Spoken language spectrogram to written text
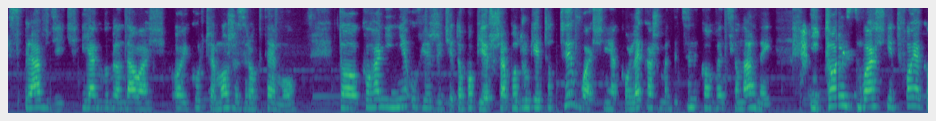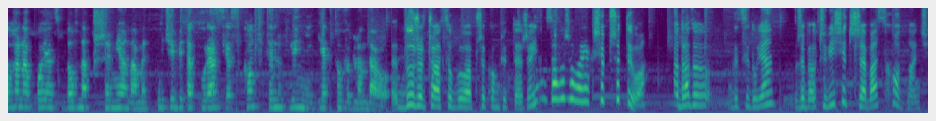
sprawdzić, jak wyglądałaś, oj kurczę, może z rok temu, to kochani, nie uwierzycie, to po pierwsze, a po drugie, to ty właśnie jako lekarz medycyny konwencjonalnej i to jest właśnie twoja kochana, twoja cudowna przemiana, u ciebie ta kuracja, skąd ten wynik, jak to wyglądało? Dużo czasu była przy komputerze i założyła, jak się przytyła. Od razu decyduję, żeby oczywiście trzeba schodnąć.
